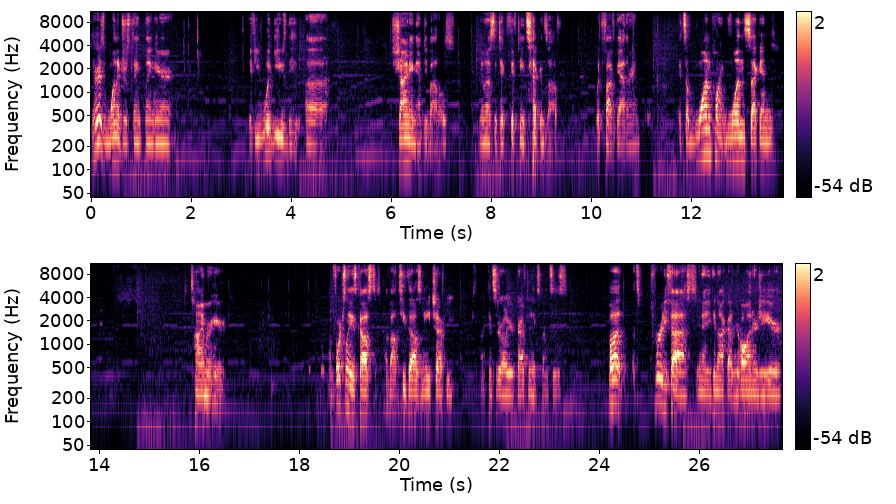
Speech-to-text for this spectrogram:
There is one interesting thing here. If you would use the uh, shining empty bottles, you'll notice they take 15 seconds off with 5 gathering. It's a 1.1 second timer here. Unfortunately, these cost about 2,000 each after you uh, consider all your crafting expenses. But it's pretty fast. You know, you can knock out your whole energy here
